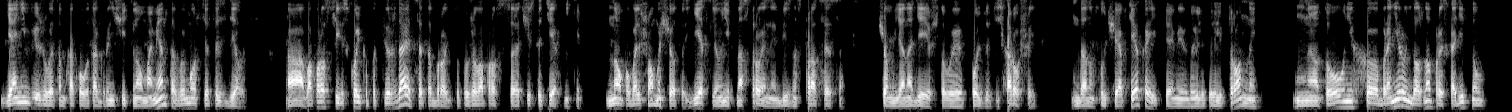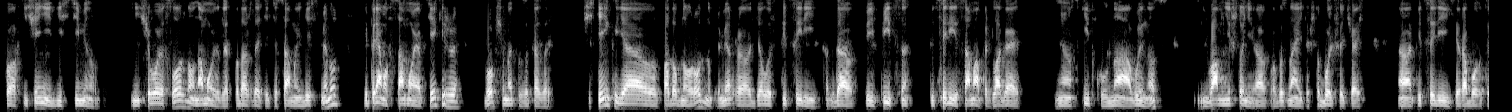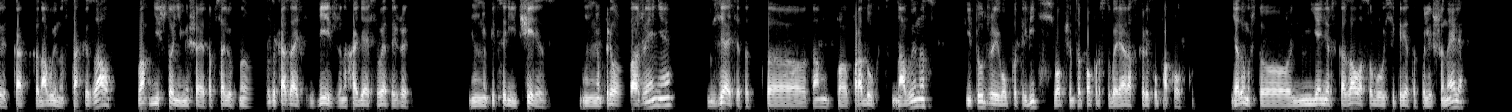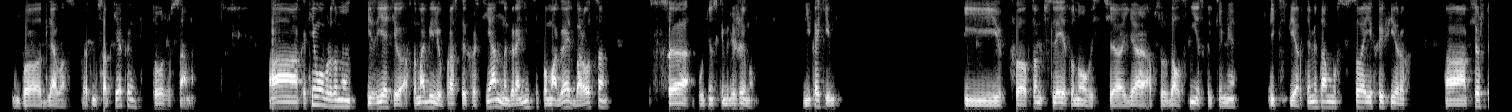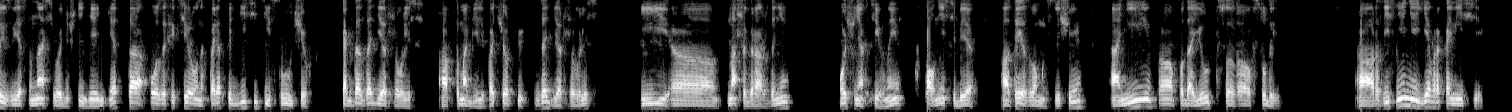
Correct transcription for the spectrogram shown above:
Я не вижу в этом какого-то ограничительного момента, вы можете это сделать. А вопрос, через сколько подтверждается эта бронь, тут уже вопрос э, чисто техники. Но по большому счету, если у них настроены бизнес-процессы, в чем я надеюсь, что вы пользуетесь хорошей, в данном случае аптекой, я имею в виду электронной, то у них э, бронирование должно происходить ну, в, в течение 10 минут. Ничего сложного, на мой взгляд, подождать эти самые 10 минут и прямо в самой аптеке же в общем, это заказать. Частенько я подобного рода, например, делаю в пиццерии, когда пицца, пиццерия сама предлагает э, скидку на вынос, вам ничто не... А, вы знаете, что большая часть а, пиццерий работает как на вынос, так и зал. Вам ничто не мешает абсолютно заказать здесь же, находясь в этой же пиццерии через приложение, взять этот э, там, продукт на вынос и тут же его потребить, в общем-то, попросту говоря, раскрыв упаковку. Я думаю, что я не рассказал особого секрета Полишинеля для вас. Поэтому с аптекой то же самое. А каким образом изъятие автомобилей у простых россиян на границе помогает бороться с путинским режимом? Никаким. И в, в том числе эту новость э, я обсуждал с несколькими экспертами там в своих эфирах. А, Все, что известно на сегодняшний день, это о зафиксированных порядка 10 случаев, когда задерживались автомобили, подчеркиваю, задерживались, и э, наши граждане, очень активные, вполне себе э, трезвомыслящие, они э, подают э, в суды. Э, разъяснение Еврокомиссии,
